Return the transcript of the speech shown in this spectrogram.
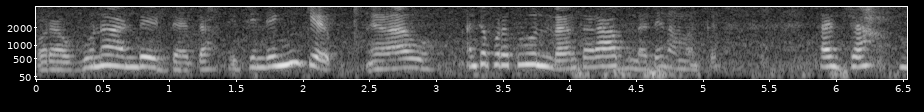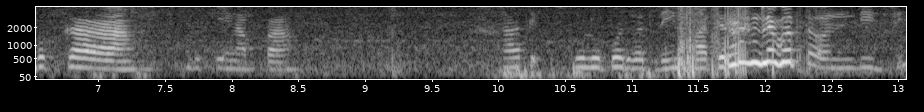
ಅವರ ಗುಣ ಅಂಡೆ ಇಡ್ಡೆ ಆಯ್ತಾ. ಇಚ್ಚಿಂಡೆ ಹಿಂಗೆ? ಅವು. ಅಂಚ ಪುರ ತೂಂಡ ಅಂತ ರಾಬ್ನದೇ ನಮಕ್ ಅಂಚ, ಬುಕ್ಕ, ಬುಕ್ಕೇನಪ್ಪ? ಆತೆ ಸ್ಕೂಲ್ ಹೋಗೋದು ಬರ್ತದೆ ಏನು ಪಾತ್ರೆ ಗೊತ್ತಾ? ಒಂದಿಜ್ಜಿ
